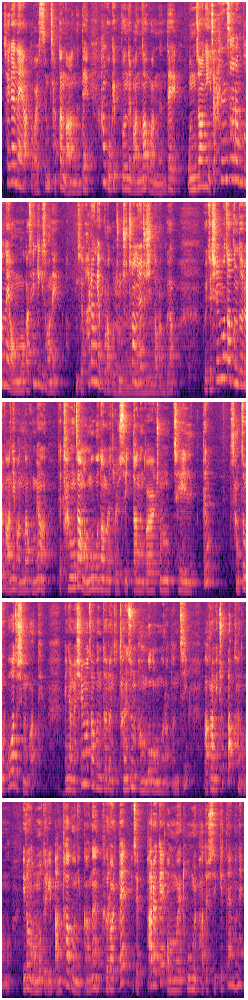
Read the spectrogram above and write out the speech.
최근에 아까 말씀 잠깐 나왔는데 한 고객분을 만나고 왔는데 온전히 이제 한 사람분의 업무가 생기기 전에 이제 활용해 보라고 좀 추천을 해주시더라고요. 그리고 이제 실무자분들을 많이 만나보면 당장 업무 부담을 덜 수 있다는 걸 좀 제 1등 장점을 꼽아주시는 것 같아요. 왜냐하면 실무자분들은 이제 단순 반복 업무라든지 마감이 촉박한 업무 이런 업무들이 많다 보니까는 그럴 때 이제 빠르게 업무에 도움을 받을 수 있기 때문에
